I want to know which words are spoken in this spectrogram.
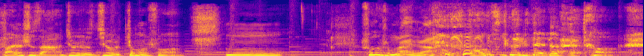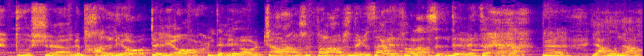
反正是咋，就是就是这么说，嗯，说的什么来着？好哥哥不是跟唐刘对刘对刘张老师冯老师那个赛对，冯老师，对，没错。对，然后呢，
